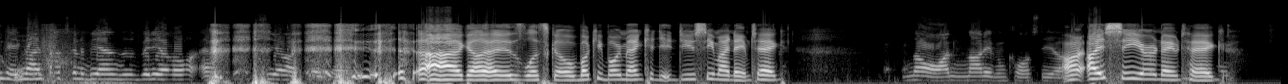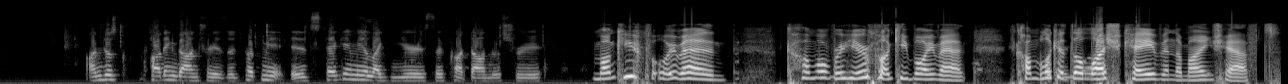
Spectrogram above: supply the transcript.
Okay, guys, that's gonna be the end of the video, and see you ah, guys, let's go. Monkey Boy Man, can you do you see my name tag? No, I'm not even close to you. I I see your name tag. I'm just cutting down trees. It took me, it's taking me like years to cut down this tree. Monkey Boy Man, come over here, Monkey Boy Man. Come look at the lush cave in the mine shaft.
